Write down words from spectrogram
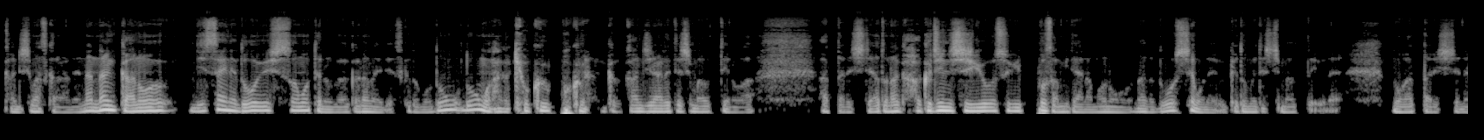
感じしますからね。ななんかあの、実際ね、どういう思想を持ってるのかわからないですけども、どうどうもなんか曲っぽくなんか感じられてしまうっていうのはあったりして、あとなんか白人至上主義っぽさみたいなものをなんかどうしてもね、受け止めてしまうっていうね、のがあったりしてね。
